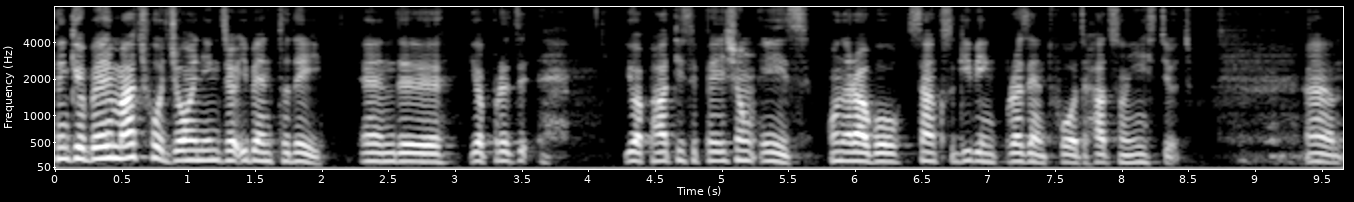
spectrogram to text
Thank you very much for joining the event today. And uh, your, your participation is honorable Thanksgiving present for the Hudson Institute. Um,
